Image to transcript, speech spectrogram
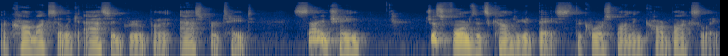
a carboxylic acid group on an aspartate side chain, just forms its conjugate base, the corresponding carboxylate.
